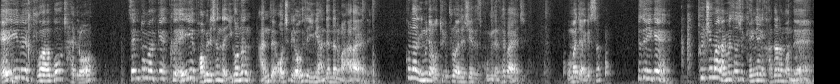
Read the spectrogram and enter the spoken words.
A를 구하고 잘 들어. 생뚱맞게 그 A의 범위를 찾는다. 이거는 안 돼. 어차피 여기서 이미 안 된다는 걸 알아야 돼. 그럼 난 이 문제를 어떻게 풀어야 될지에 대해서 고민을 해봐야지. 뭔 말인지 알겠어? 그래서 이게 풀지만 하면 사실 굉장히 간단한 건데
